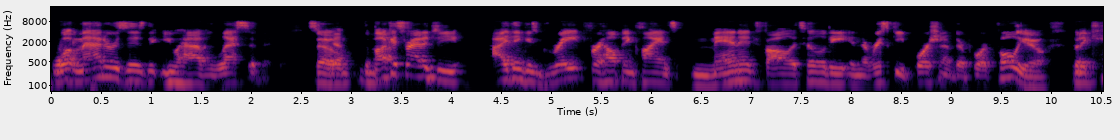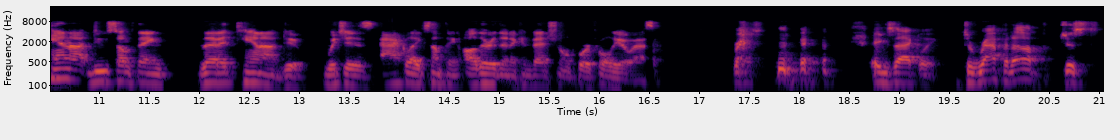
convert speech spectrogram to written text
What matters is that you have less of it. So yeah. the bucket strategy, I think, is great for helping clients manage volatility in the risky portion of their portfolio, but it cannot do something that it cannot do, which is act like something other than a conventional portfolio asset. Right. exactly. To wrap it up, just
